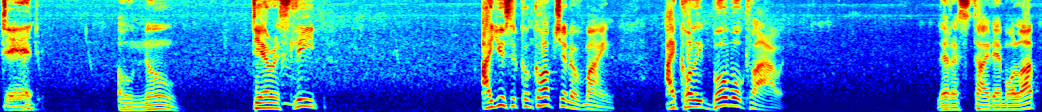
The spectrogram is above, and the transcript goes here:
dead? Oh no. They're asleep. I use a concoction of mine. I call it Bobo Cloud. Let us tie them all up,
